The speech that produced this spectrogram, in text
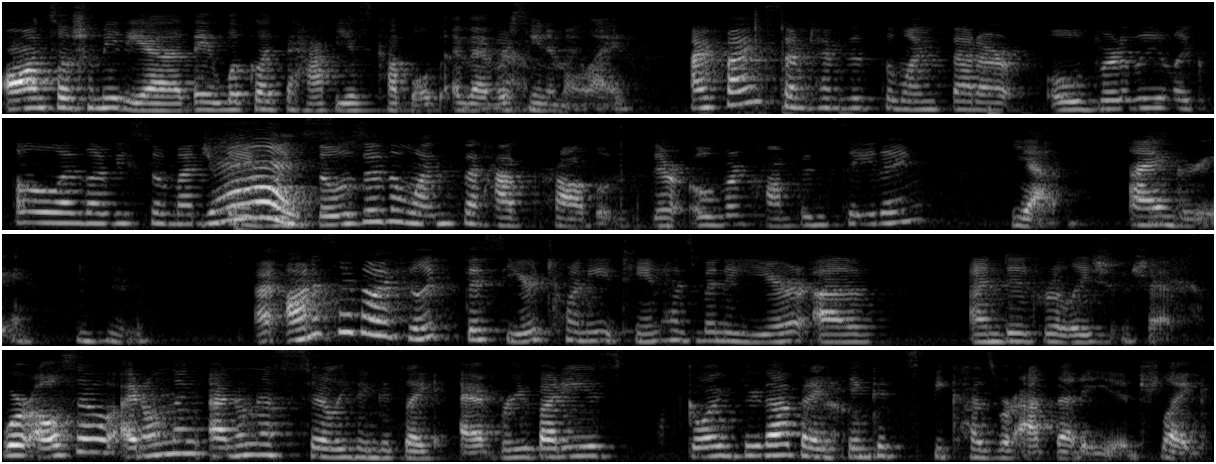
on social media they look like the happiest couples I've ever Yeah. seen in my life. I find sometimes it's the ones that are overly like, "Oh, I love you so much. Yes. Like, those are the ones that have problems. They're overcompensating. Yeah, I agree. hmm I, honestly, though, I feel like this year, 2018, has been a year of ended relationships. We're also I don't think I don't necessarily think it's like everybody's going through that, but I think it's because we're at that age. Like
